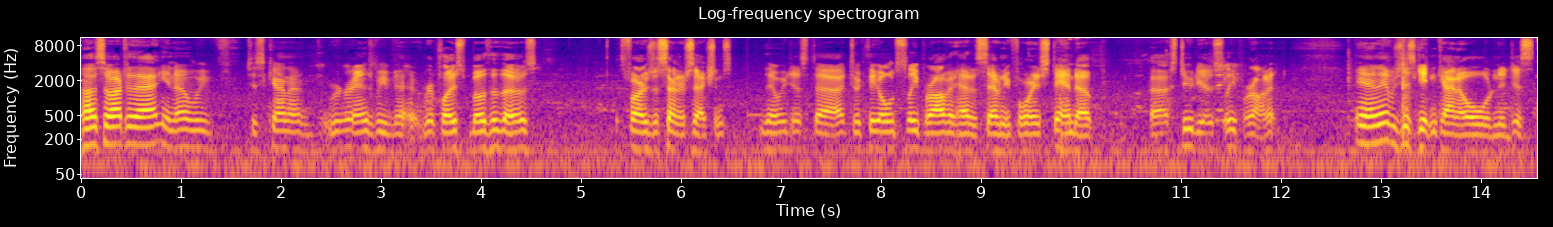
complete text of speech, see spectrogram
Uh, so after that, you know, we've just kind of rear ends. We've uh, replaced both of those as far as the center sections. Then we just uh, took the old sleeper off. It had a 74 inch stand up uh, studio sleeper on it, and it was just getting kind of old, and it just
